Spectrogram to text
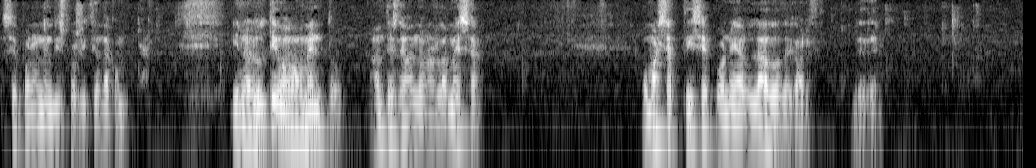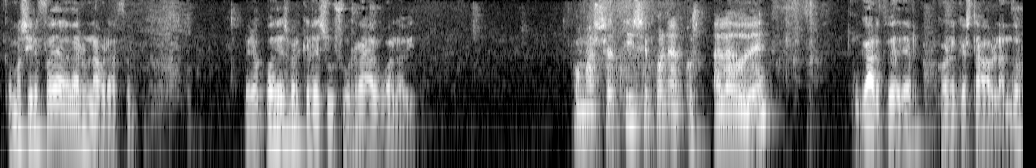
se ponen en disposición de acompañar. Y en el último momento, antes de abandonar la mesa, Omar Shakti se pone al lado de Garth Vedder, como si le fuera a dar un abrazo, pero puedes ver que le susurra algo al oído. Omar Shakti se pone al, lado de Garth Vedder, con el que estaba hablando.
